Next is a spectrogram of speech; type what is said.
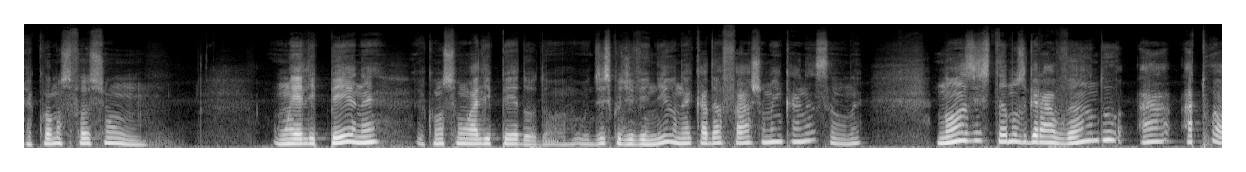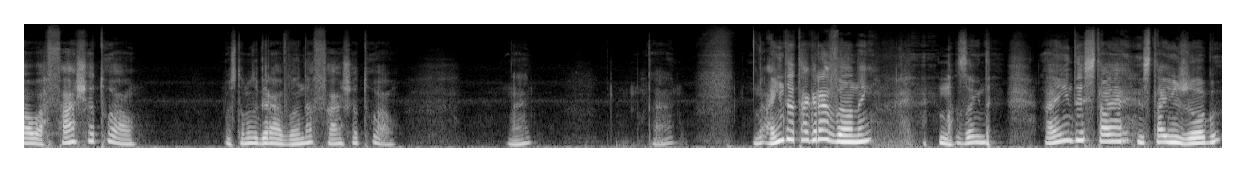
É como se fosse um, um LP, né? É como se um LP do, do disco de vinil, né? Cada faixa é uma encarnação, né? Nós estamos gravando a atual, a faixa atual. Nós estamos gravando a faixa atual. Né? Tá? Ainda está gravando, hein? Nós ainda, ainda está, está em jogo.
